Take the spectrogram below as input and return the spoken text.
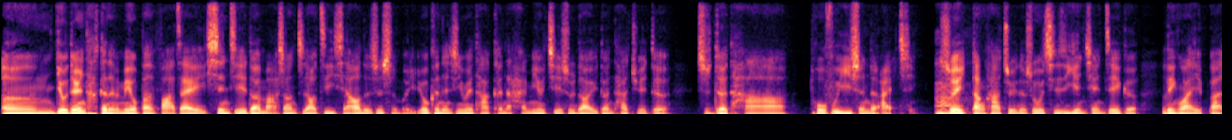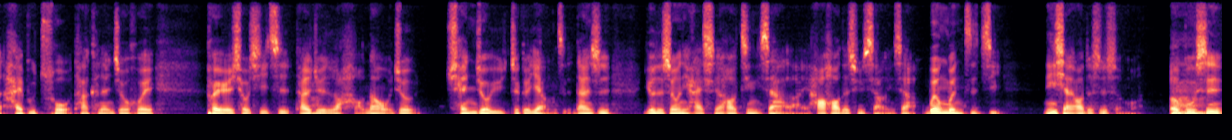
嗯，有的人他可能没有办法在现阶段马上知道自己想要的是什么，有可能是因为他可能还没有接触到一段他觉得值得他。托付一生的爱情，所以当他觉得说，其实眼前这个另外一半还不错，他可能就会退而求其次，他就觉得说，好，那我就迁就于这个样子。但是有的时候，你还是要静下来，好好的去想一下，问问自己，你想要的是什么，而不是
